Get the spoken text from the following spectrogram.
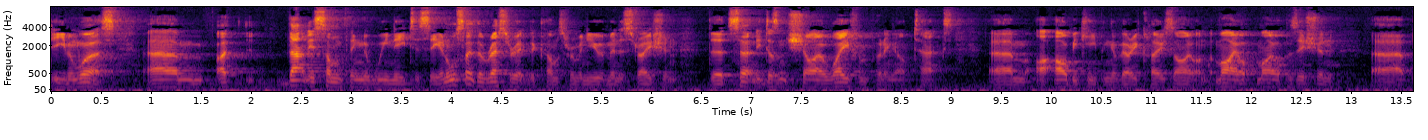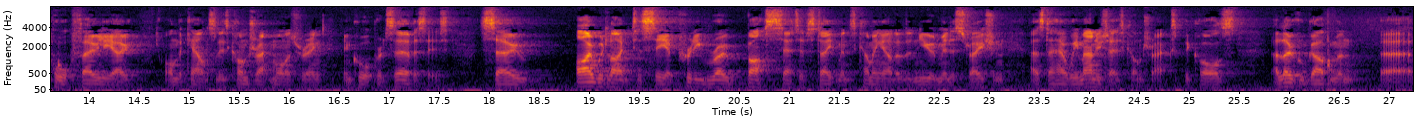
Even worse. Um, I, that is something that we need to see, and also the rhetoric that comes from a new administration that certainly doesn't shy away from putting up tax. Um, I, will be keeping a very close eye on. My my opposition uh, portfolio on the council is contract monitoring and corporate services. So I would like to see a pretty robust set of statements coming out of the new administration as to how we manage those contracts because a local government uh,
